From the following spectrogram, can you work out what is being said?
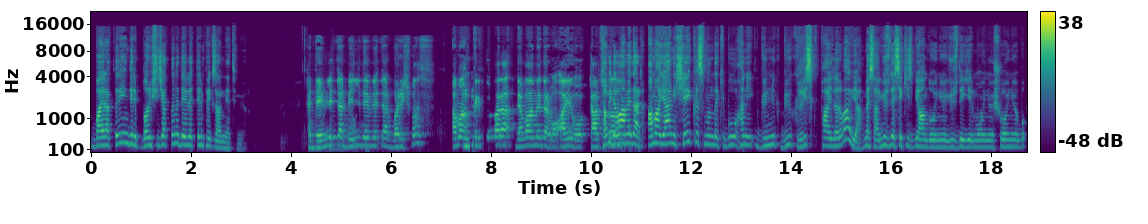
bayrakları indirip barışacaklarını devletlerin pek zannetmiyorum. Ha, devletler belli devletler barışmaz. Ama Hı hı. kripto para devam eder. O ayrı o tartışılan. Tabii devam eder ama yani şey kısmındaki bu hani günlük büyük risk payları var ya mesela yüzde sekiz bir anda oynuyor yüzde yirmi oynuyor şu oynuyor bu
